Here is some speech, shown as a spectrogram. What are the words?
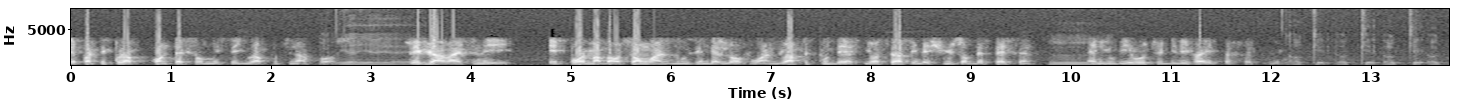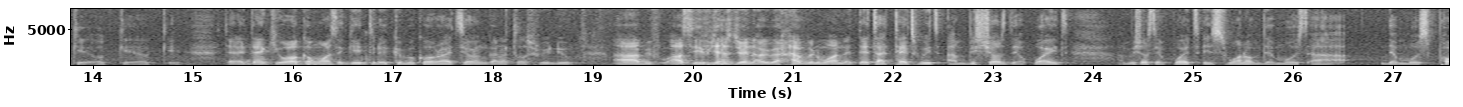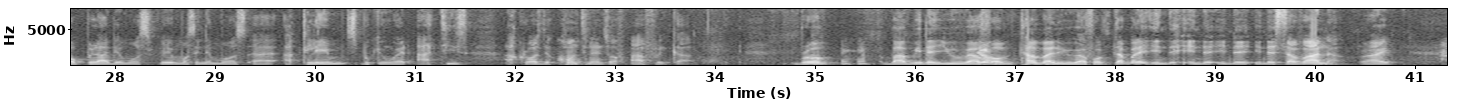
the particular context or message you are putting across. Yeah, yeah, yeah. So if you are writing a a poem about someone losing their loved one, you have to put the, yourself in the shoes of the person, Mm. and you'll be able to deliver it perfectly. Okay, okay, okay, okay, okay, okay. Charlie, thank you. Welcome once again to the Cubicle right here on Ghana Talks Radio. Uh, before, as if you just joined, we are having one tete a tete with Ambitious the Poet. Ambitious the Poet is one of the most uh, the most popular, the most famous, and the most uh, acclaimed spoken word artist across the continent of Africa. Bro, but me and you were Yo. from Tamale. you were from Tamale in the in the in the in the savannah, right?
